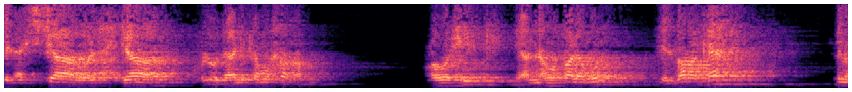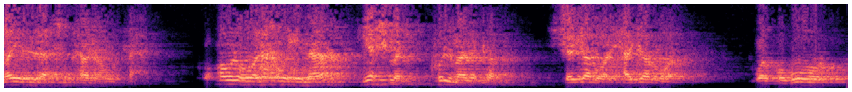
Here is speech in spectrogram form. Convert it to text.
بالأشجار والأحجار كل ذلك محرم. وهو شرك لأنه طلب للبركة من غير الله سبحانه وتعالى. وقوله ونحوهما يشمل كل ما ذكر الشجر والحجر والقبور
